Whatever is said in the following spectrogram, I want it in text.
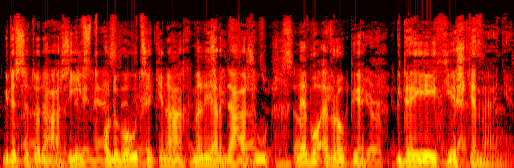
kde se to dá říct o dvou třetinách miliardářů, nebo Evropě, kde je jich ještě méně.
